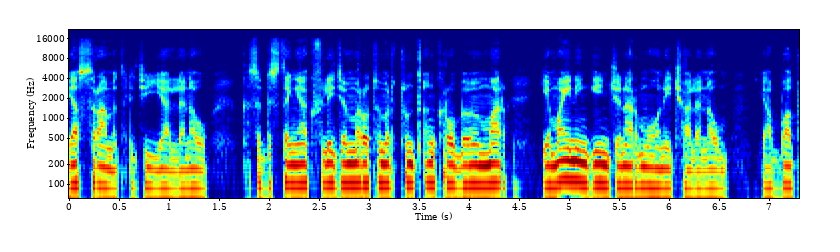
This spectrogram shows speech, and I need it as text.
የአስር ዓመት ልጅ እያለ ነው። ከስድስተኛ ክፍል የጀመረው ትምህርቱን ጠንክሮ በመማር የ mining engineer መሆን የቻለ ነው። የአባቱ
